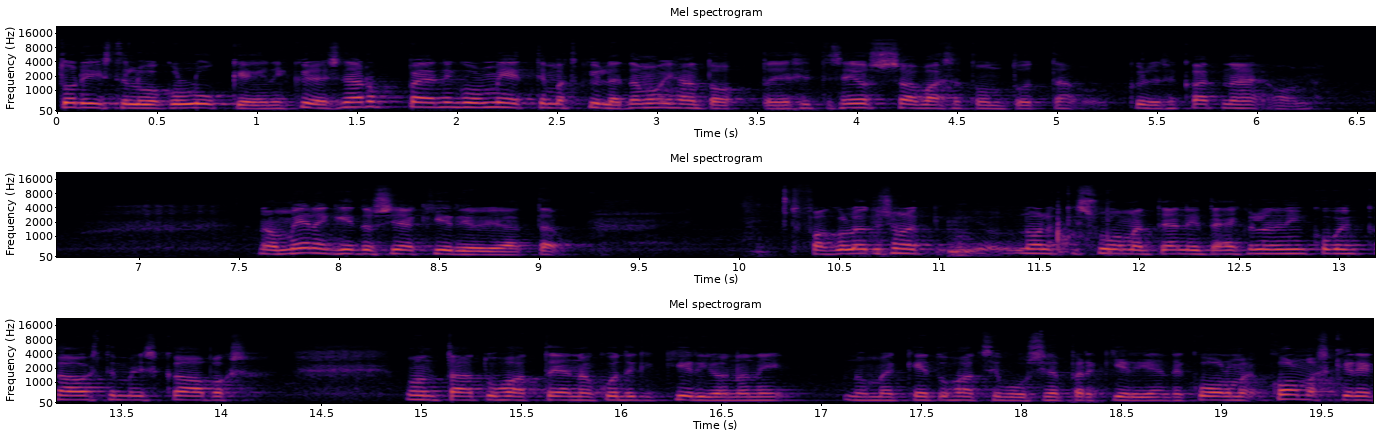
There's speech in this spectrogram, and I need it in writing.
todistelua kun lukee, niin kyllä siinä rupeaa niin kuin miettimään, että kyllä tämä on ihan totta. Ja sitten se jossain vaiheessa tuntuu, että kyllä se kai näin on. Ne on mielenkiintoisia kirjoja, että kun löytyisi noillekin suomentaja, niitä ei kyllä niin kovin kauheasti menisi kaupaksi montaa tuhatta ja ne on kuitenkin kirjoina, niin ne on melkein tuhat sivuisia per kirja. Ja kolme, kolmas kirja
